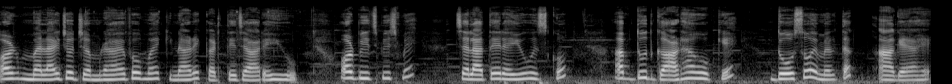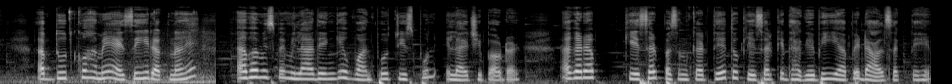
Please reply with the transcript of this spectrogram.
और मलाई जो जम रहा है वो मैं किनारे करते जा रही हूँ और बीच बीच में चलाते रही हूँ इसको। अब दूध गाढ़ा होके 200 सौ तक आ गया है। अब दूध को हमें ऐसे ही रखना है। अब हम इसमें मिला देंगे वन फोर टी इलायची पाउडर। अगर आप केसर पसंद करते हैं तो केसर के धागे भी यहाँ पे डाल सकते हैं।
